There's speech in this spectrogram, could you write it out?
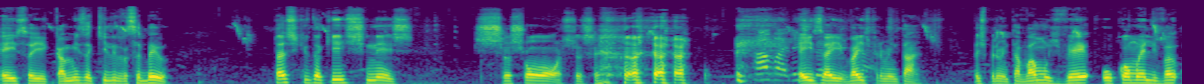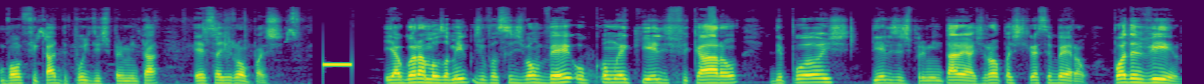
É isso aí, camisa que ele recebeu. Está escrito aqui chinês. Xoxon, xoxon. É isso aí, vai experimentar. Vai experimentar. Vamos ver o como eles vão ficar depois de experimentar essas roupas. E agora, meus amigos, vocês vão ver o como é que eles ficaram depois de eles experimentarem as roupas que receberam. Podem vir.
